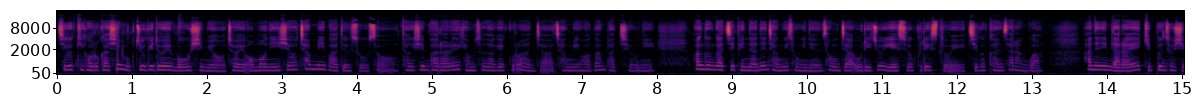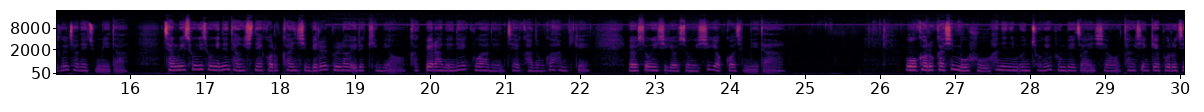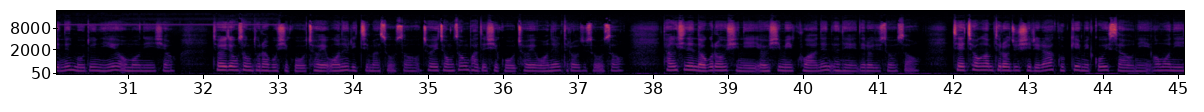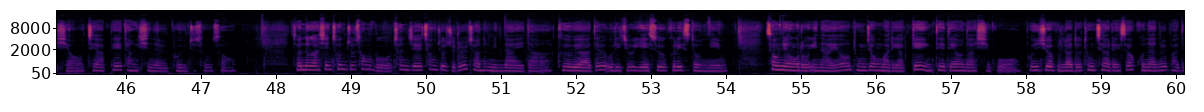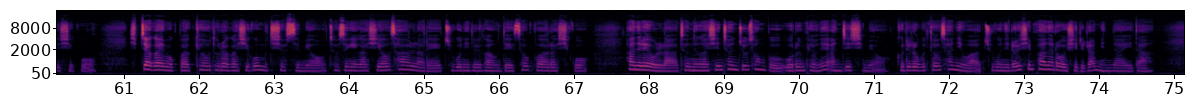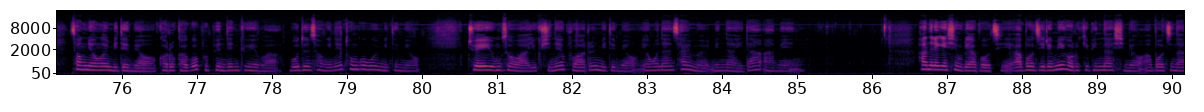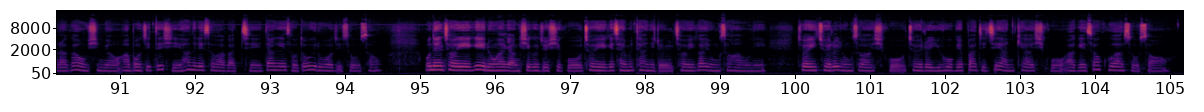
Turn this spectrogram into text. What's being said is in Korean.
지극히 거룩하신 묵주기도에 모으시며 저희 어머니시여 찬미 받으소서 당신 발 아래 겸손하게 꿇어앉아 장미화관 바치오니 황금같이 빛나는 장미송이는 성자 우리 주 예수 그리스도의 지극한 사랑과 하느님 나라의 기쁜 소식을 전해줍니다. 장미 송이송이는 당신의 거룩한 신비를 불러일으키며 각별한 은혜 구하는 제 간음과 함께 열송이씩 열송이씩 엮어집니다. 오 거룩하신 모후 하느님 은총의 분배자이시여 당신께 부르짖는 모든 이의 어머니이시여 저의 정성 돌아보시고 저의 원을 잊지 마소서. 저의 정성 받으시고 저의 원을 들어주소서. 당신은 너그러우시니 열심히 구하는 은혜 내려주소서. 제 청함 들어주시리라 굳게 믿고 있사오니 어머니이시여 제 앞에 당신을 보여주소서. 전능하신 천주 성부 천지의 창조주를 저는 믿나이다. 그 외아들 우리 주 예수 그리스도님 성령으로 인하여 동정 마리아께 잉태되어 나시고 본시오 빌라도 아래서 고난을 받으시고 십자가에 못 박혀 돌아가시고 묻히셨으며 저승에 가시어 사흘 날에 죽은 이들 가운데서 부활하시고 하늘에 올라 전능하신 천주 성부 오른편에 앉으시며 그리로부터 산이와 죽은 이를 심판하러 오시리라 믿나이다. 성령을 믿으며 거룩하고 보편된 교회와 모든 성인의 통공을 믿으며 죄의 용서와 육신의 부활을 믿으며 영원한 삶을 믿나이다. 아멘. 하늘에 계신 우리 아버지, 아버지 이름이 거룩히 빛나시며 아버지 나라가 오시며 아버지 뜻이 하늘에서와 같이 땅에서도 이루어지소서. 오늘 저희에게 일용할 양식을 주시고 저희에게 잘못한 일을 저희가 용서하오니 저희 죄를 용서하시고 저희를 유혹에 빠지지 않게 하시고 악에서 구하소서.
